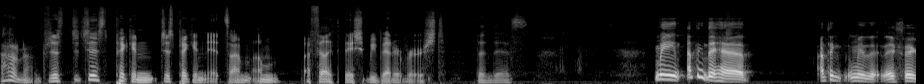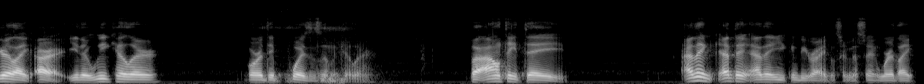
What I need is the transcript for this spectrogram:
I don't know, just just picking just picking nits. I'm I'm I feel like they should be better versed than this. I mean, I think they had. I think I mean they- figure like, all right, either we kill her, or the poison's gonna kill her. But I don't think they. I think I think I think you can be right in a certain extent where like.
